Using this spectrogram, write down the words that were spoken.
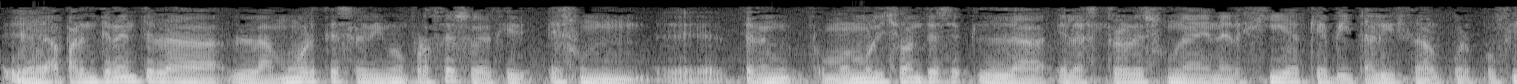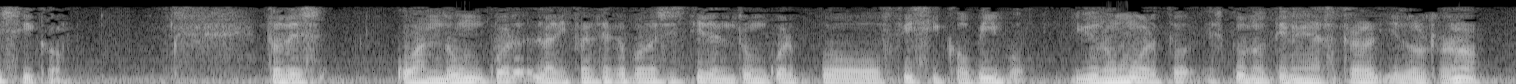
Eh, aparentemente la, muerte es el mismo proceso, es decir, es un, eh, como hemos dicho antes, el astral es una energía que vitaliza al cuerpo físico. Entonces, cuando un la diferencia que puede existir entre un cuerpo físico vivo y uno muerto es que uno tiene astral y el otro no.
